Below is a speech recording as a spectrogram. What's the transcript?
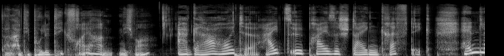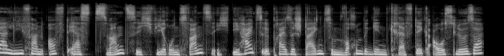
dann hat die Politik freie Hand, nicht wahr? Agrar heute. Heizölpreise steigen kräftig. Händler liefern oft erst 2024. Die Heizölpreise steigen zum Wochenbeginn kräftig. Auslöser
